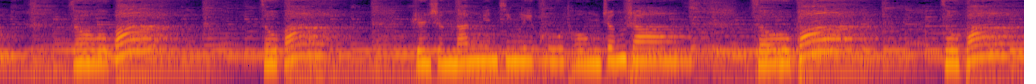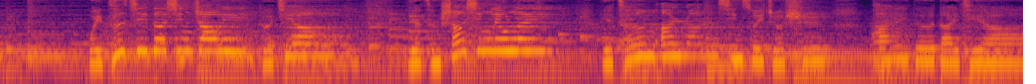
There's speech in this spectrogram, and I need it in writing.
走吧，走吧，人生难免经历苦痛挣扎。走吧，走吧，为自己的心找一个家。也曾伤心流泪，也曾黯然心碎，这是爱的代价。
